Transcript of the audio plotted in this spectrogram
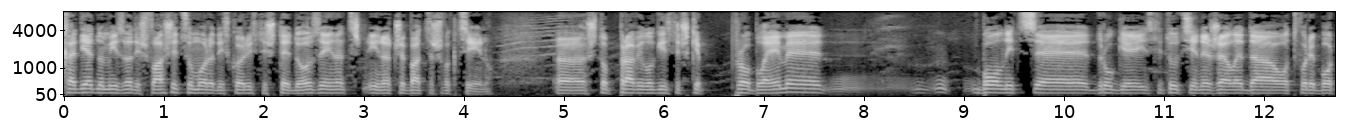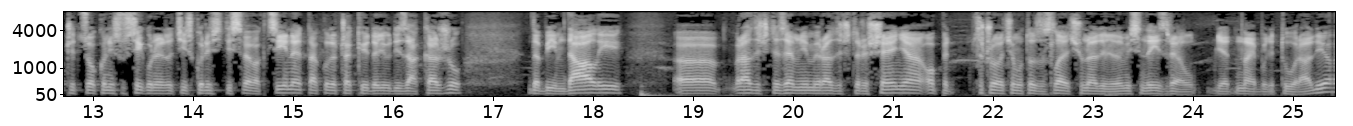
kad jednom izvadiš flašicu mora da iskoristiš te doze, inače, inače bacaš vakcinu. E, što pravi logističke probleme bolnice, druge institucije ne žele da otvore bočicu ako nisu sigurni da će iskoristiti sve vakcine, tako da čekaju da ljudi zakažu da bi im dali. Uh, različite zemlje imaju različite rešenja, opet sačuvat ćemo to za sledeću nedelju, da mislim da Izrael je najbolje tu uradio,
